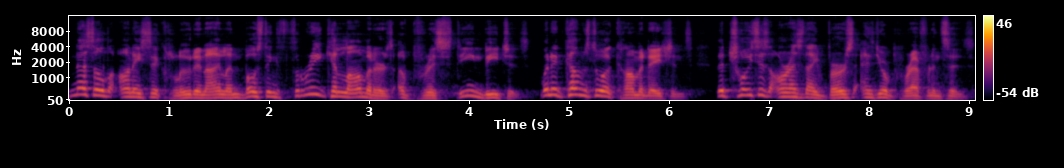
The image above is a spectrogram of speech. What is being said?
Nestled on a secluded island boasting 3 kilometers of pristine beaches. When it comes to accommodations, the choices are as diverse as your preferences.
